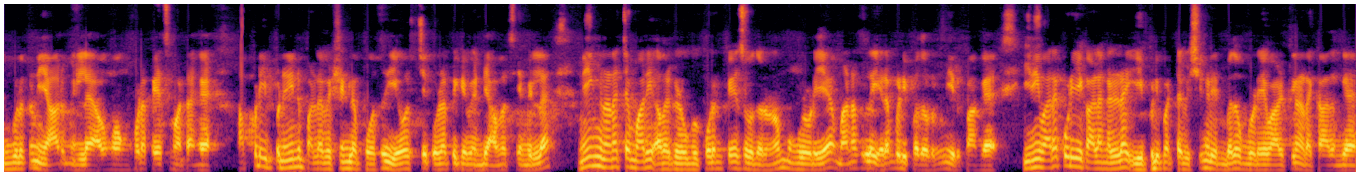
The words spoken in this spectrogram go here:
உங்களுக்குன்னு யாரும் இல்லை. அவங்க அவங்க கூட பேச மாட்டாங்க. அப்படி இப்படின்னு பல விஷயங்களை போட்டு யோசிச்சு குழப்பிக்க வேண்டிய அவசியம் இல்லை. நீங்க நினைச்ச மாதிரி அவர்கள் உங்க கூட பேசுவதுடனும் உங்களுடைய மனசுல இடம் பிடிப்பதுடனும் இருப்பாங்க. இனி வரக்கூடிய காலங்களில் இப்படிப்பட்ட விஷயங்கள் என்பது உங்களுடைய வாழ்க்கையில் நடக்காதுங்க.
